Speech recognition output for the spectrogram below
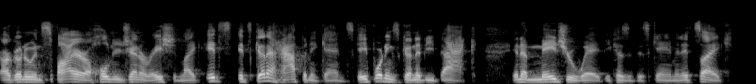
are going to inspire a whole new generation. Like it's it's going to happen again. Skateboarding's going to be back in a major way because of this game. And it's like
